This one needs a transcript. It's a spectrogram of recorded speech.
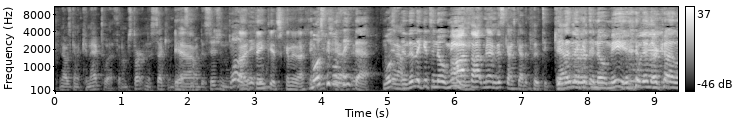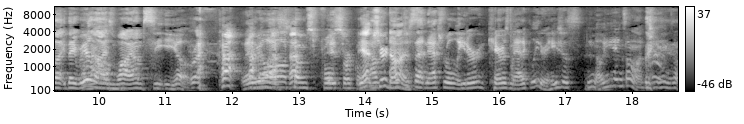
you know, I was going to connect with. And I'm starting to second guess Yeah. my decision. Well, I it- think it's gonna. I think Most people yeah, think that. Most, you know. and then they get to know me. Oh, I thought, man, this guy's got to put it together. and then they get to know me, and then they're kind of like they realize why I'm CEO. Right. It all comes full It's- circle. Yeah, I'm, sure I'm does. just that natural leader, charismatic leader. He's just, you know, he hangs on. He hangs on.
